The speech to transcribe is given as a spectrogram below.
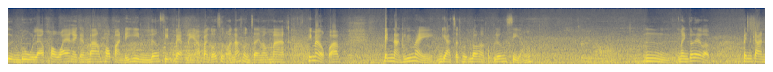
อื่นดูแล้วเขาว่ายังไงกันบ้างพอปั่นได้ยินเรื่องฟีดแบ็กอะไรเงี้ยปั่นก็รู้สึกว่าน่าสนใจมากๆพี่ใหม่บอกว่าเป็นหนังที่พี่ใหม่อยากจะทดลองกับเรื่องเสียง อืมมันก็เลยแบบ เป็นการ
